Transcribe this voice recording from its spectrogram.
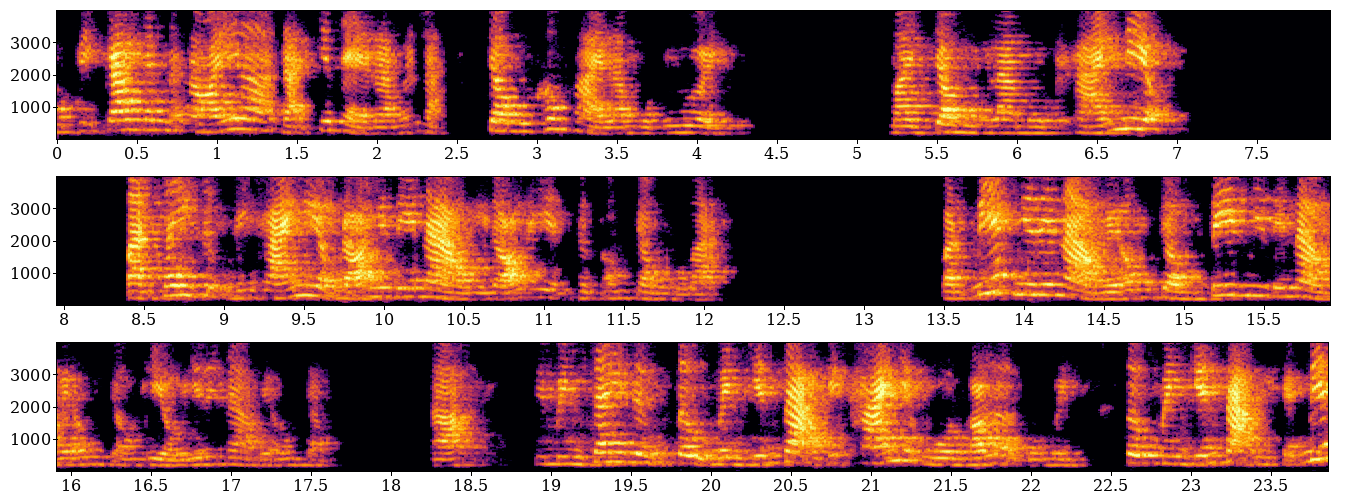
một vị cao nhân đã nói ờ, đã chia sẻ rằng là chồng không phải là một người, mà chồng là một khái niệm. Bạn xây dựng cái khái niệm đó như thế nào thì đó là hiện thực ông chồng của bạn. Bạn biết như thế nào về ông chồng, tin như thế nào về ông chồng, hiểu như thế nào về ông chồng. Đó. Thì mình xây dựng, tự mình kiến tạo cái khái niệm nguồn có lợi của mình. Tự mình kiến tạo những cái biết,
